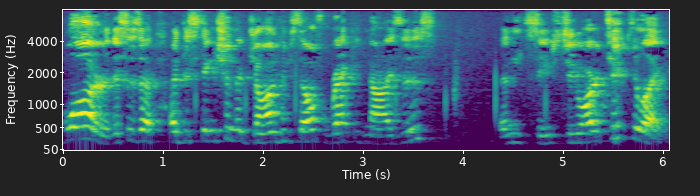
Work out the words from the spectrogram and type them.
water. This is a, a distinction that John himself recognizes and seems to articulate.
